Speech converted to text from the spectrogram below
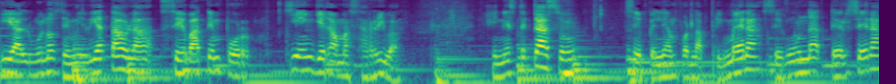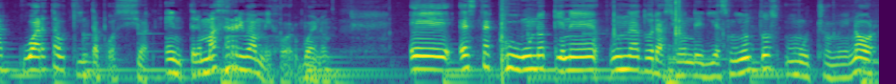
y algunos de media tabla se baten por quién llega más arriba. En este caso, se pelean por la primera, segunda, tercera, cuarta o quinta posición. Entre más arriba mejor. Bueno, eh, esta Q1 tiene una duración de 10 minutos mucho menor,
